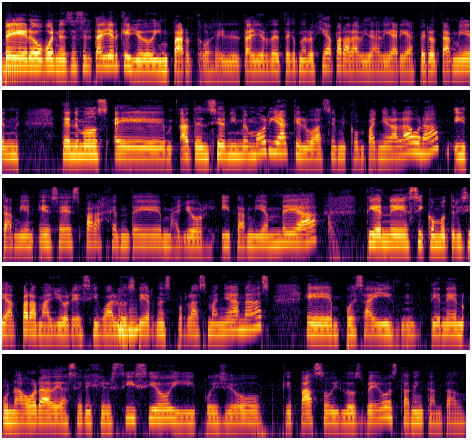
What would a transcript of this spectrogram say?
Pero bueno, ese es el taller que yo imparto, el taller de tecnología para la vida diaria. Pero también tenemos eh, atención y memoria, que lo hace mi compañera Laura, y también ese es para gente mayor. Y también Bea tiene psicomotricidad para mayores, igual los uh -huh. viernes por las mañanas, eh, pues ahí tienen una hora de hacer ejercicio y pues yo que paso y los veo están encantados.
